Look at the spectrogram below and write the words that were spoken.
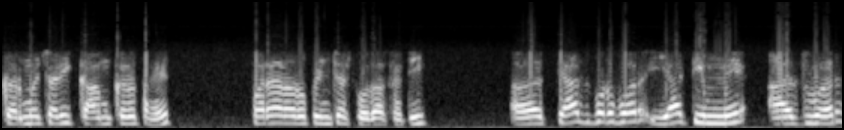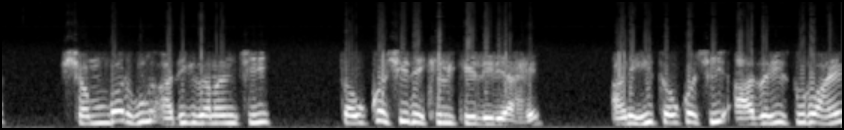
कर्मचारी काम करत आहेत फरार आरोपींच्या शोधासाठी. त्याचबरोबर या टीमने आजवर शंभरहून अधिक जणांची चौकशी देखील केलेली आहे. आणि ही चौकशी आजही सुरू आहे.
